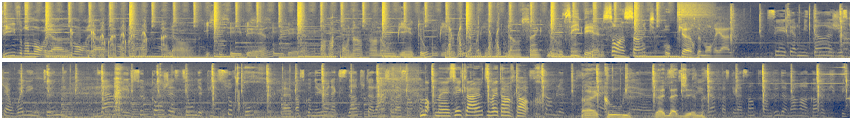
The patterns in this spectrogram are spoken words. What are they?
Vivre Montréal, Montréal. Alors, ici c'est IBL. On entre en onde bientôt. Bientôt. Dans 5 minutes. CIBL 105 au cœur de Montréal. C'est intermittent jusqu'à Wellington. Vers la rive sud, congestion depuis Turcot, euh, parce qu'on a eu un accident tout à l'heure sur la 132. Bon, ben c'est clair, tu vas être en retard. Ouais, cool. J'ai de la gym. Parce que la 132 demeure encore occupée.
